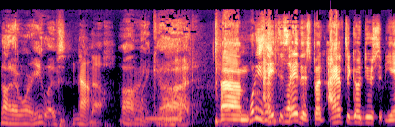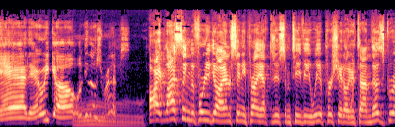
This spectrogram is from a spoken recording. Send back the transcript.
Not everywhere he lives. No. No. Oh my god. Um, What do you I hate to say this, but I have to go do some. Yeah, there we go. Look at those ribs. All right, last thing before you go, I understand you probably have to do some TV. We appreciate all your time. Those gr-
